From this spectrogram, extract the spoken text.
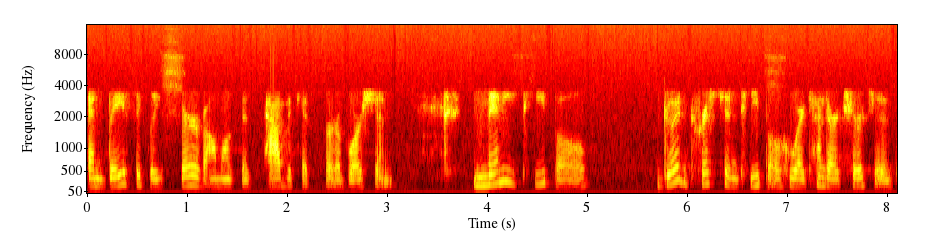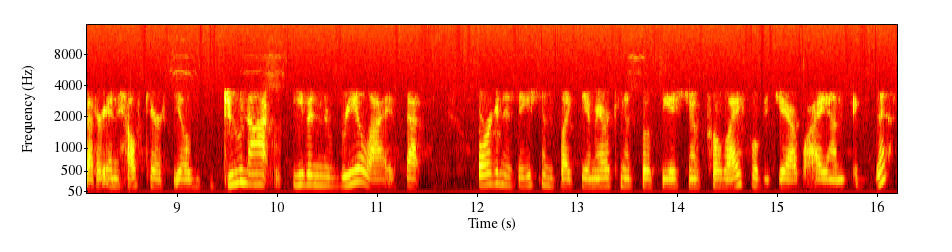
and basically serve almost as advocates for abortion. Many people, good Christian people who attend our churches that are in healthcare fields, do not even realize that organizations like the American Association of Pro-Life OBGYNs exist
